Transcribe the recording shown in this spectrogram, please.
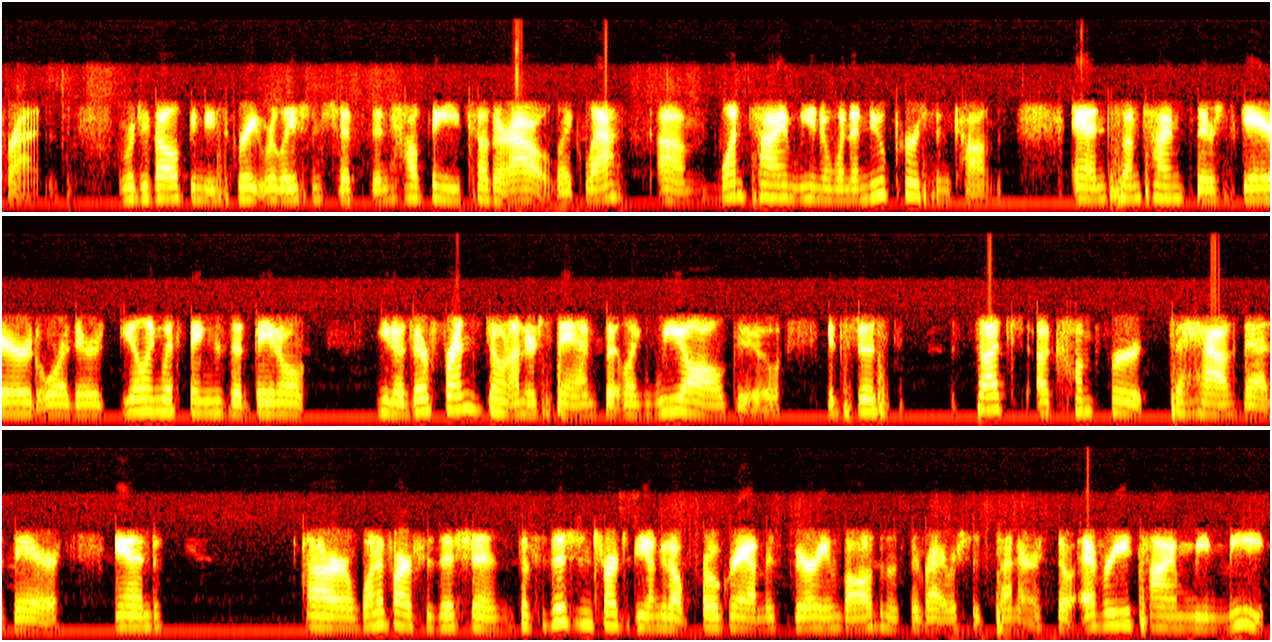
friends. We're developing these great relationships and helping each other out. Like last um, one time, you know, when a new person comes, and sometimes they're scared or they're dealing with things that they don't, you know, their friends don't understand, but like we all do. It's just such a comfort to have that there. And our one of our physicians, the physician in charge of the young adult program, is very involved in the survivorship center. So every time we meet,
